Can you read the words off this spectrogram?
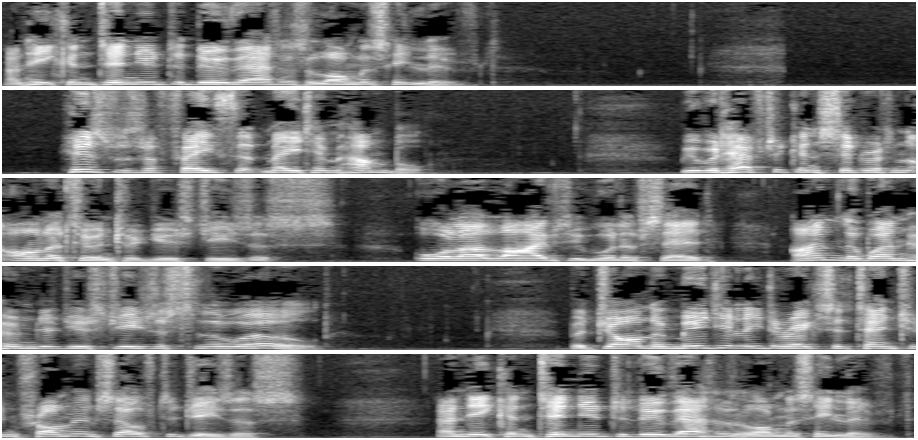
and he continued to do that as long as he lived. His was a faith that made him humble. We would have to consider it an honor to introduce Jesus, all our lives we would have said, I'm the one who introduced Jesus to the world. But John immediately directs attention from himself to Jesus, and he continued to do that as long as he lived.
